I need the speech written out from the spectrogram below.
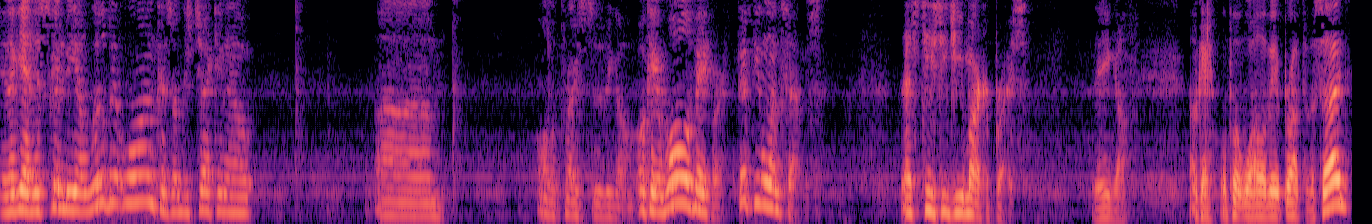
And again, this is going to be a little bit long because I'm just checking out um, all the prices as we go. Okay, Wall of Vapor, 51 cents. That's TCG market price. There you go. Okay, we'll put Wall of Vapor off to the side.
